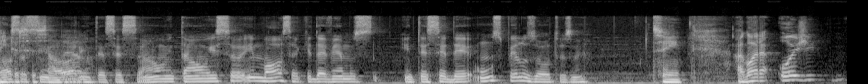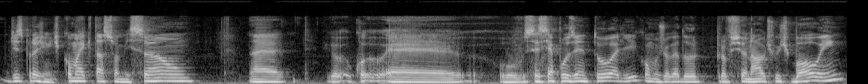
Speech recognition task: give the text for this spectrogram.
a Nossa Senhora, dela. intercessão. Então isso mostra que devemos interceder uns pelos outros, né? Sim. Agora, hoje, diz pra gente, como é que tá a sua missão? É, é, você se aposentou ali como jogador profissional de futebol em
